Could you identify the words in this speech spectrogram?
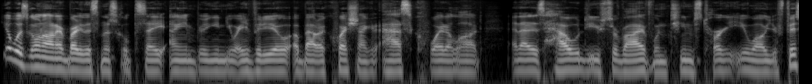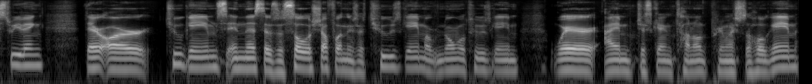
Yo, what's going on, everybody? This is Mystical. Today, I am bringing you a video about a question I get asked quite a lot, and that is how do you survive when teams target you while you're fist weaving? There are two games in this. There's a solo shuffle and there's a twos game, a normal twos game, where I'm just getting tunneled pretty much the whole game.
